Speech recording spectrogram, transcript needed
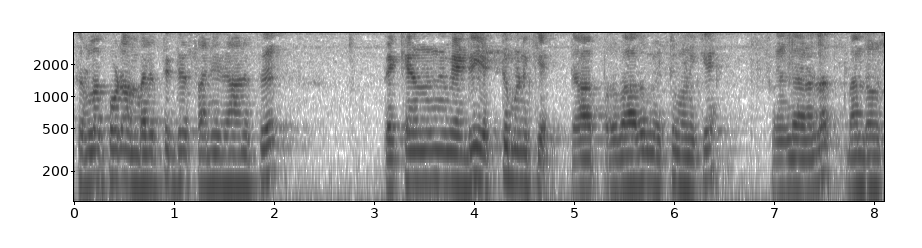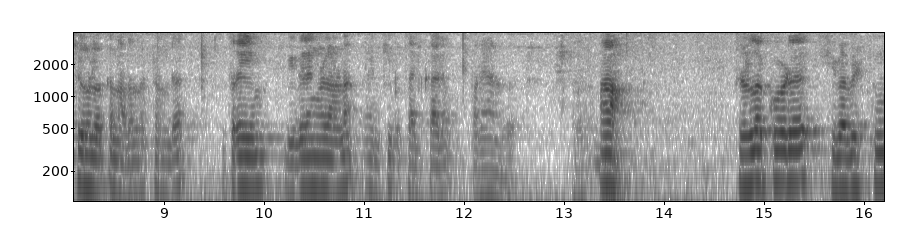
തിരുളക്കോട് അമ്പലത്തിന്റെ സന്നിധാനത്ത് വെക്കുന്നതിന് വേണ്ടി എട്ട് മണിക്ക് പ്രഭാതം എട്ട് മണിക്ക് വേണ്ടാനുള്ള ബന്ധോസുകളൊക്കെ നടന്നിട്ടുണ്ട്. ഇത്രയും വിവരങ്ങളാണ് എനിക്ക് തൽക്കാലം പറയാനുള്ളത്. ആ തിരുളക്കോട് ശിവവിഷ്ണു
